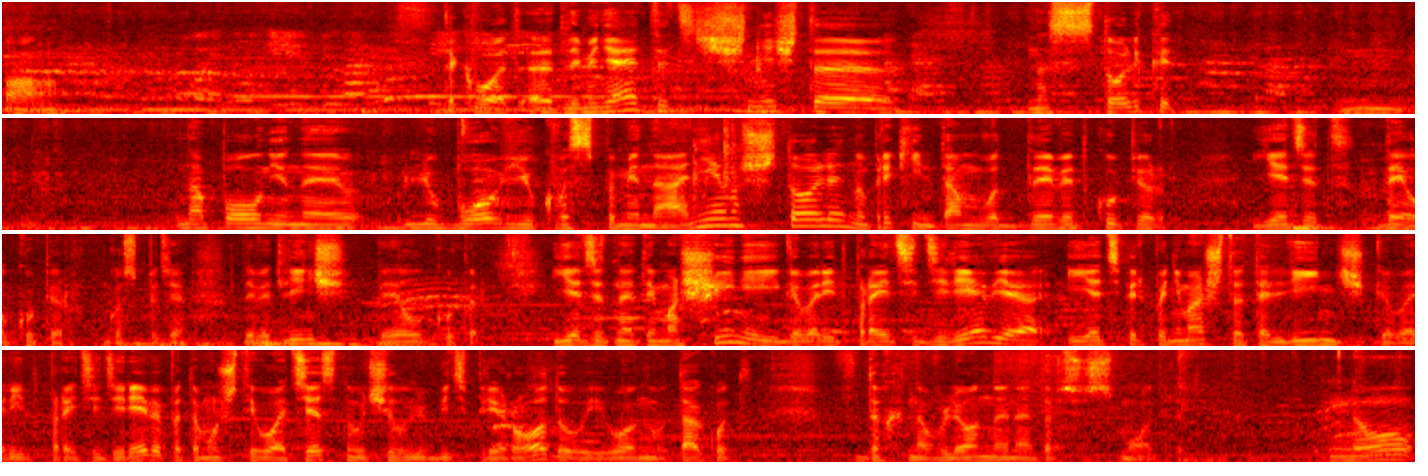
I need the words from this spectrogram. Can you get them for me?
О. Так вот, э, для меня это нечто настолько наполненное любовью к воспоминаниям, что ли. Ну, прикинь, там вот Дэвид Купер едет... Дейл Купер, господи. Дэвид Линч, Дейл Купер. Едет на этой машине и говорит про эти деревья. И я теперь понимаю, что это Линч говорит про эти деревья, потому что его отец научил любить природу, и он вот так вот вдохновленно на это все смотрит. Ну,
